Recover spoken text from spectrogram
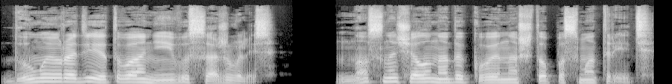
«Думаю, ради этого они и высаживались. Но сначала надо кое на что посмотреть.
